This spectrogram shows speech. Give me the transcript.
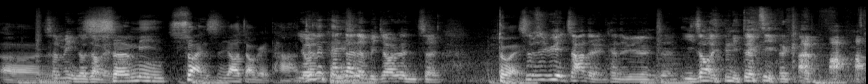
呃生命都交给他生命算是要交给他，有人看待的比较认真，对。是不是越渣的人看得越认真？依照你对自己的看法，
